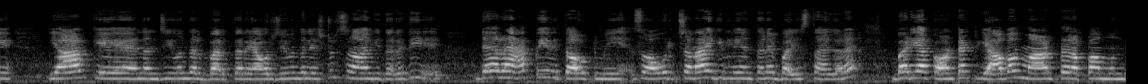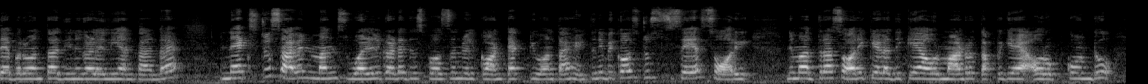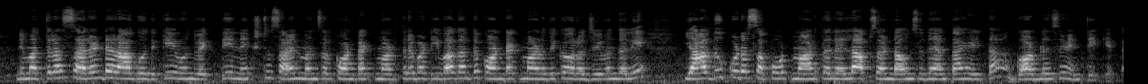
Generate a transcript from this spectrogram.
ಯಾಕೆ ನನ್ನ ಜೀವನದಲ್ಲಿ ಬರ್ತಾರೆ, ಅವ್ರ ಜೀವನದಲ್ಲಿ ಎಷ್ಟು ಚೆನ್ನಾಗಿದ್ದಾರೆ. The they are happy without me so ಅವ್ರು ಚೆನ್ನಾಗಿರ್ಲಿ ಅಂತಾನೆ ಬಯಸ್ತಾ ಇದ್ದಾರೆ. ಬಟ್ ಯಾ ಕಾಂಟ್ಯಾಕ್ಟ್ ಯಾವಾಗ ಮಾಡ್ತಾರಪ್ಪ, ಮುಂದೆ ಬರುವಂತ ದಿನಗಳಲ್ಲಿ ಅಂತ ಅಂದ್ರೆ ನೆಕ್ಸ್ಟ್ ಸೆವೆನ್ ಮಂತ್ಸ್ ಒಳಗಡೆ this person will contact you ಅಂತ ಹೇಳ್ತೀನಿ. ಬಿಕಾಸ್ ಟು ಸೇ ಸಾರಿ ನಿಮ್ಮ ಹತ್ರ ಸಾರಿ ಕೇಳೋದಕ್ಕೆ ಅವ್ರು ಮಾಡಿರೋ ತಪ್ಪಿಗೆ ಅವ್ರು ಒಪ್ಕೊಂಡು ನಿಮ್ಮ ಹತ್ರ ಸರೆಂಡರ್ ಆಗೋದಕ್ಕೆ ಈ ಒಂದು ವ್ಯಕ್ತಿ ನೆಕ್ಸ್ಟ್ ಸೆವೆನ್ ಮಂತ್ಸ್ ಅಲ್ಲಿ ಕಾಂಟ್ಯಾಕ್ಟ್ ಮಾಡ್ತಾರೆ. ಬಟ್ ಇವಾಗಂತೂ ಕಾಂಟ್ಯಾಕ್ಟ್ ಮಾಡೋದಕ್ಕೆ ಅವರ ಜೀವನದಲ್ಲಿ ಯಾವ್ದು ಕೂಡ ಸಪೋರ್ಟ್ ಮಾಡ್ತಾ ಇಲ್ಲ. ಎಲ್ಲ ಅಪ್ಸ್ ಅಂಡ್ ಡೌನ್ಸ್ ಇದೆ ಅಂತ ಹೇಳ್ತಾ. God bless you and take it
